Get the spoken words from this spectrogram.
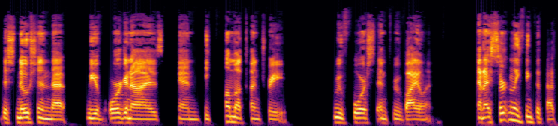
this notion that we have organized and become a country through force and through violence. And I certainly think that that's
